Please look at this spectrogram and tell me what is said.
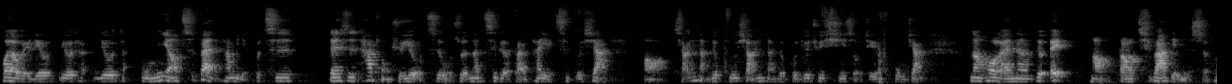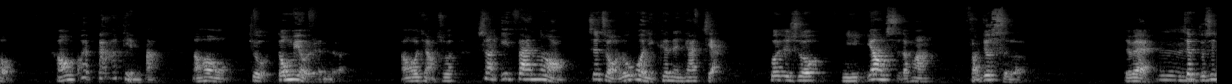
后来我也留留他留他，我们也要吃饭，他们也不吃，但是他同学有吃，我说那吃个饭，他也吃不下哦，想一想就哭，想一想就哭，就去洗手间哭这样。那后来呢，就哎啊，到七八点的时候，好像快八点吧，然后就都没有人了。然后我讲说，像一般哦，这种如果你跟人家讲，或者说。你要死的话，早就死了，对不对？嗯，这不是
